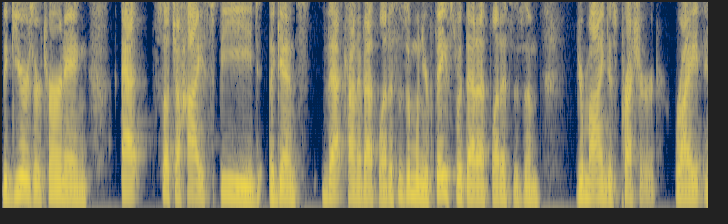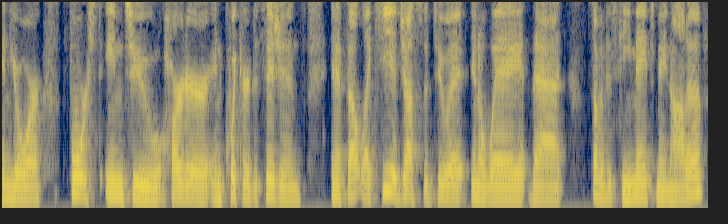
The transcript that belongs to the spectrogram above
the gears are turning at such a high speed against that kind of athleticism. When you're faced with that athleticism, your mind is pressured, right? And you're forced into harder and quicker decisions. And it felt like he adjusted to it in a way that some of his teammates may not have.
